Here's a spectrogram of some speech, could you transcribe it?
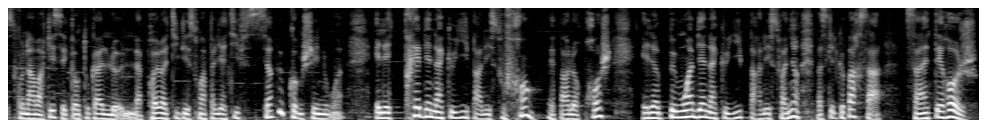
ce qu'on a remarqué, c'est qu'en tout cas, la problématique des soins palliatifs, c'est un peu comme chez nous. Hein. Elle est très bien accueillie par les souffrants et par leurs proches, et un peu moins bien accueillie par les soignants, parce que quelque part, ça, ça interroge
